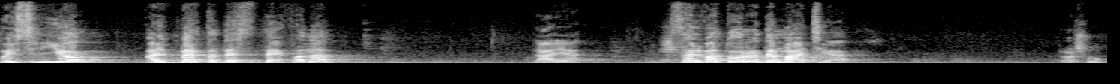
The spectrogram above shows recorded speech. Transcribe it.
Вы сеньор Альберто де Стефано? Да, я. Сальваторе де Матия. Прошу.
